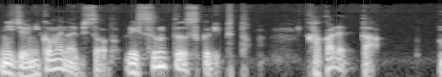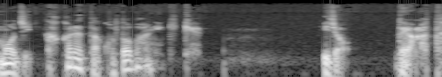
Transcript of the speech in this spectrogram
22個目のエピソード、Listen to Script。書かれた文字、書かれた言葉に聞け。以上。ではまた。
